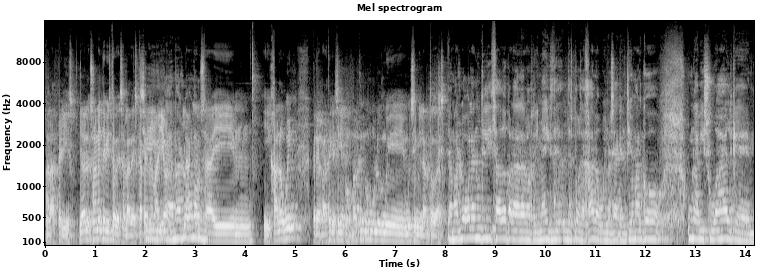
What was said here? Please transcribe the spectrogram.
a las pelis. Yo solamente he visto de esa, la de Escape Sí, de Nueva y York, además La Cosa y, y Halloween, pero me parece que sí, que comparten como un look muy, muy similar todas. Y además luego la han utilizado para los remakes de- después de Halloween. O sea que el tío marcó una visual que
